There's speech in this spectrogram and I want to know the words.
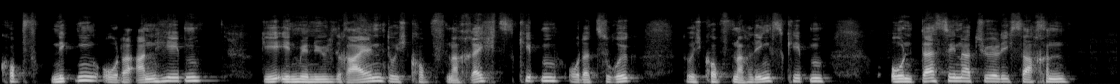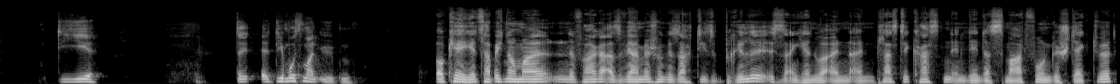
Kopfnicken oder Anheben, gehe in Menü rein, durch Kopf nach rechts kippen oder zurück, durch Kopf nach links kippen. Und das sind natürlich Sachen, die, die, die muss man üben. Okay, jetzt habe ich noch mal eine Frage. Also wir haben ja schon gesagt, diese Brille ist eigentlich ja nur ein, ein Plastikkasten, in den das Smartphone gesteckt wird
